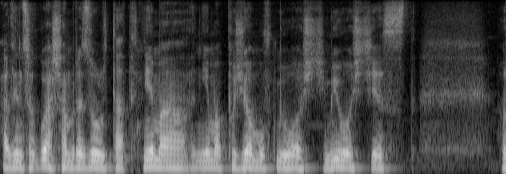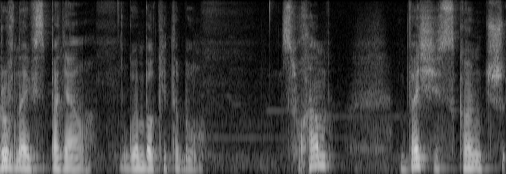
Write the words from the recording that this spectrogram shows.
A więc ogłaszam rezultat. Nie ma, nie ma poziomów miłości. Miłość jest równa i wspaniała. Głębokie to było. Słucham? Weź skończ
